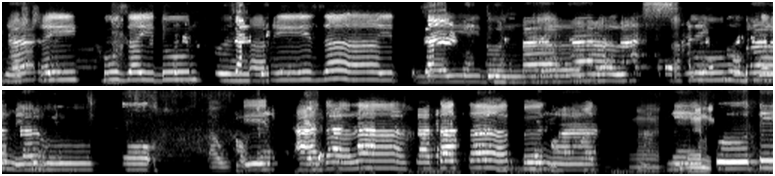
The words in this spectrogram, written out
Asyaihu Zaidun Sahih Zaid Zaidun Badal Aku Mubdal minhu Tauhid adalah kata penguat Mengikuti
